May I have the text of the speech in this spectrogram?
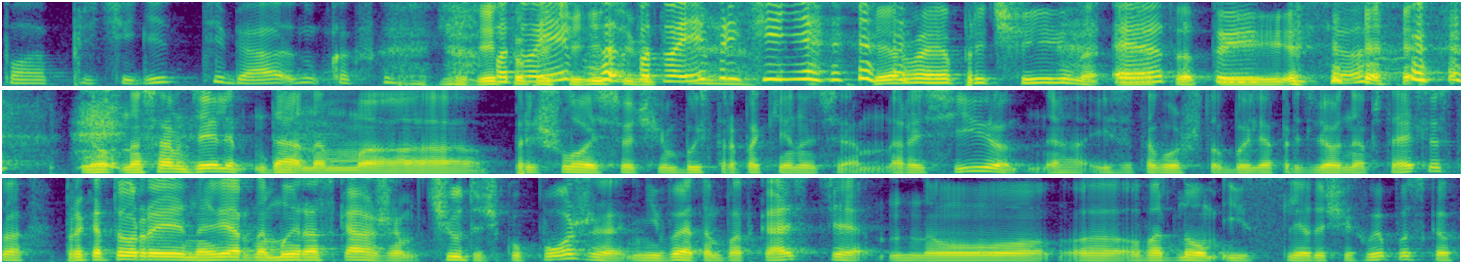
по причине тебя, ну, как сказать? Я здесь по, по твоей, причине по, тебя. По твоей причине. Первая причина — это ты. Все. Ну, на самом деле, да, нам э, пришлось очень быстро покинуть э, Россию э, из-за того, что были определенные обстоятельства, про которые, наверное, мы расскажем чуточку позже, не в этом подкасте, но э, в одном из следующих выпусков.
